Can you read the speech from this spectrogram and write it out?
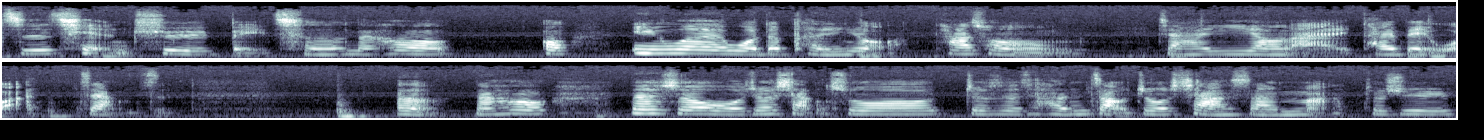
之前去北车，然后哦，因为我的朋友他从嘉义要来台北玩，这样子，嗯，然后那时候我就想说，就是很早就下山嘛，就去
